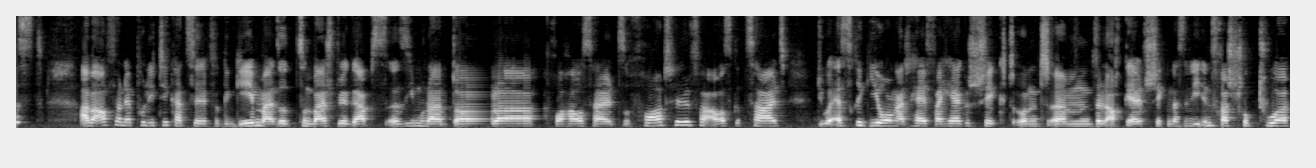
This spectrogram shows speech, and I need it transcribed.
ist. Aber auch von der Politik hat es Hilfe gegeben. Also zum Beispiel gab es 700 Dollar pro Haushalt Soforthilfe ausgezahlt. Die US-Regierung hat Helfer hergeschickt und ähm, will auch Geld schicken, das in die Infrastruktur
